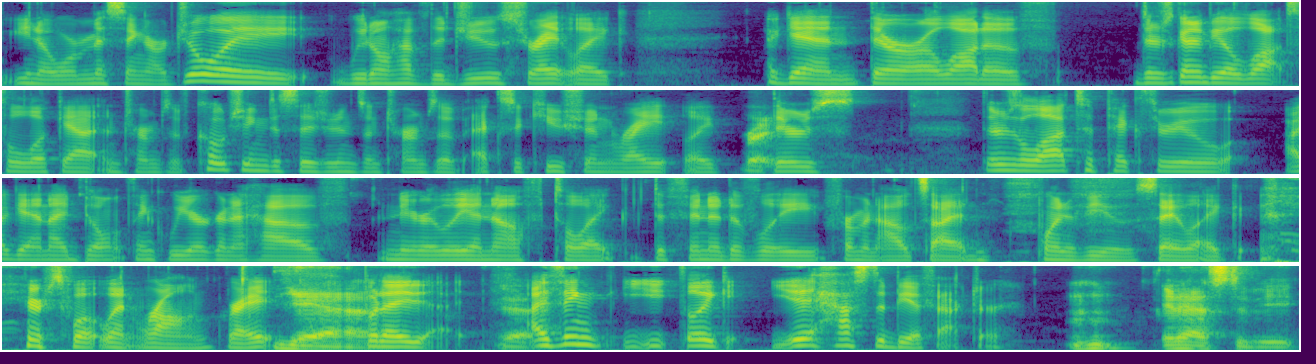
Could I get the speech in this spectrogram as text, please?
you know, we're missing our joy, we don't have the juice, right? Like, again, there are a lot of, there's going to be a lot to look at in terms of coaching decisions, in terms of execution, right? Like, right. there's, there's a lot to pick through. Again, I don't think we are going to have nearly enough to like definitively, from an outside point of view, say like, here's what went wrong, right? Yeah. But I, yeah. I think like it has to be a factor. Mm-hmm. It has to be.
